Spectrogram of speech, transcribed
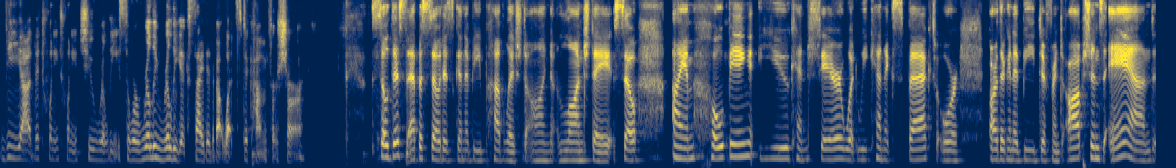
the uh, the 2022 release. So we're really really excited about what's to come for sure. So, this episode is going to be published on launch day. So, I am hoping you can share what we can expect, or are there going to be different options? And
